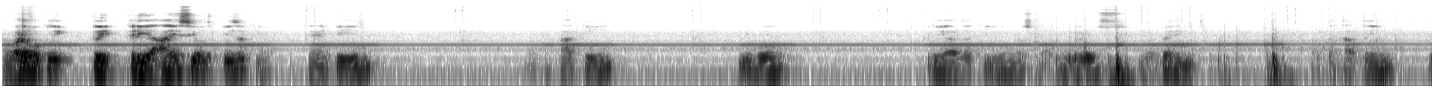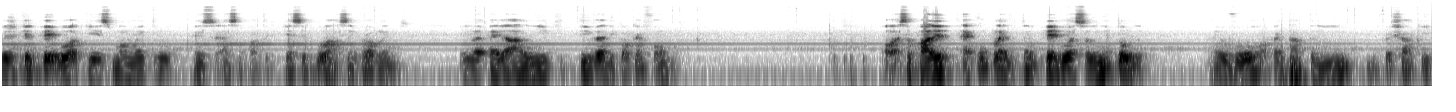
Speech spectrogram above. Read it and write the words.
Agora eu vou criar esse outro piso aqui. Ó. É piso. Vou apertar aqui. E vou criando aqui meus, meus, meu perímetro. Vou apertar trim. Veja que ele pegou aqui esse momento, essa parte aqui que é circular, sem problemas ele vai pegar a linha que tiver de qualquer forma. Ó, essa parede é completa, então pegou essa linha toda. Aí eu vou apertar trim e fechar aqui.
